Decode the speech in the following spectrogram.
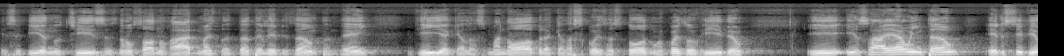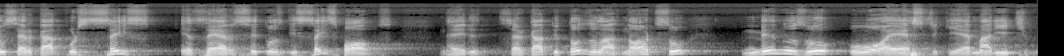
recebia notícias, não só no rádio, mas na televisão também via aquelas manobras, aquelas coisas todas, uma coisa horrível. E Israel, então, ele se viu cercado por seis exércitos de seis povos. Né? Ele cercado de todos os lados, norte, sul, menos o, o oeste, que é marítimo.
